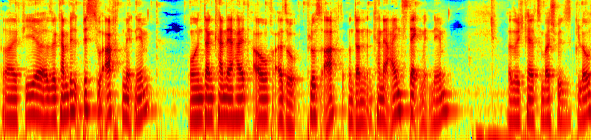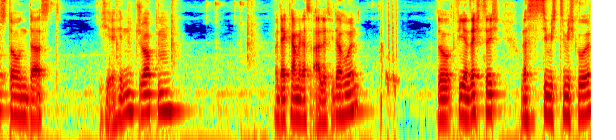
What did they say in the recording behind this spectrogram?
3, 4, also kann bis, bis zu 8 mitnehmen. Und dann kann er halt auch, also plus 8 und dann kann er ein Stack mitnehmen. Also ich kann jetzt zum Beispiel das Glowstone Dust hier hin droppen. Und der kann mir das alles wiederholen. So, 64. Und das ist ziemlich, ziemlich cool.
